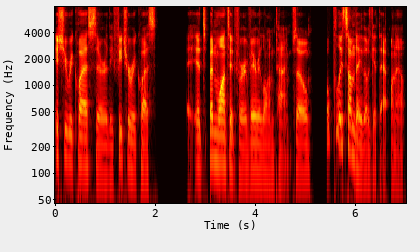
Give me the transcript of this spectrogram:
issue requests or the feature requests, it's been wanted for a very long time. So hopefully someday they'll get that one out.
